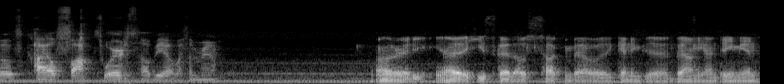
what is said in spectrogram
of Kyle Foxworth. I'll be out with him now. Alrighty. Uh, he's the guy that was talking about uh, getting the bounty on Damien.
